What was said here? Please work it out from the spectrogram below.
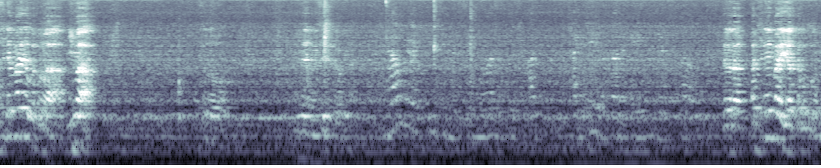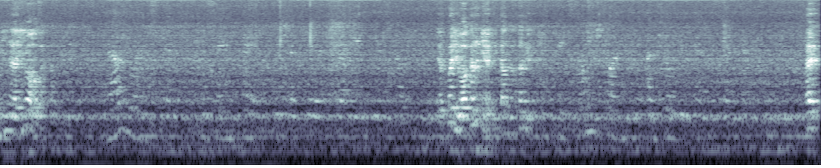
8年前のことが今そのみんなに見せてるわけだ Now we are teaching the same model, idea that it is だから8年前やったことをみんな今は分かった。やっぱり分かるには時間かかるよね。はい、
